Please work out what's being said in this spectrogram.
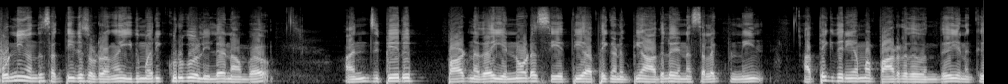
பொன்னி வந்து சக்திகிட்ட சொல்கிறாங்க இது மாதிரி குறுகோலியில் நாம் அஞ்சு பேர் பாடினதை என்னோட சேர்த்து அத்தைக்கு அனுப்பி அதில் என்னை செலக்ட் பண்ணி அத்தைக்கு தெரியாமல் பாடுறது வந்து எனக்கு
